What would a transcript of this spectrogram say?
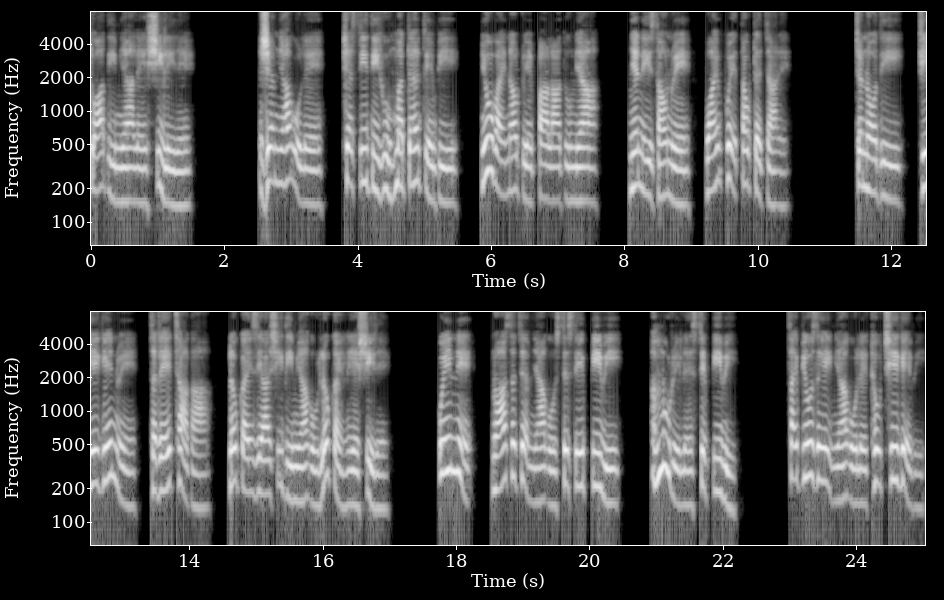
သွားသည်များလည်းရှိလေတယ်။အရက်များကိုလည်းဖျက်ဆီးသည်ဟုမှတ်တမ်းတင်ပြီးမြို့ပိုင်နောက်တွင်ပါလာသူများညနေဆောင်တွင် ဝိုင်းဖွဲ့တောက်တက်ကြတယ်။ကျွန်တော်သည်ရေကင်းတွင်စတဲ့ချကလောက်ကင်စရာရှိသည်များကိုလောက်ကင်လျက်ရှိတယ်။ပွင်းနှင့်နွားစကြက်များကိုစစ်ဆေးပြီးပြီးအမှုတွေလည်းစစ်ပြီးပြီးစိုက်ပျိုးစရိတ်များကိုလည်းထုတ်ချေးခဲ့ပြီး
